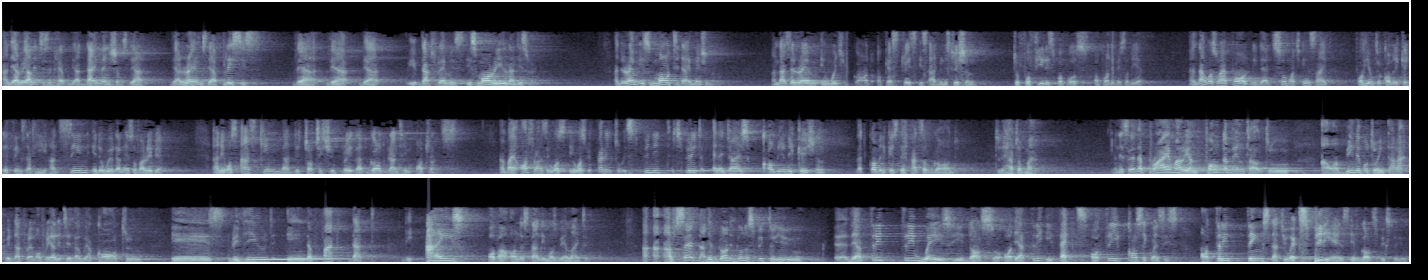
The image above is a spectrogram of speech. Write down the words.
And there are realities in heaven, there are dimensions, there are, there are realms, there are places. There there there if that realm is, is more real than this realm. And the realm is multidimensional. And that's the realm in which God orchestrates his administration to fulfill his purpose upon the face of the earth. And that was why Paul needed so much insight for him to communicate the things that he had seen in the wilderness of Arabia. And he was asking that the churches should pray that God grant him utterance. And by utterance, he was, he was referring to a spirit energized communication that communicates the hearts of God to the heart of man. And he said the primary and fundamental to our being able to interact with that realm of reality that we are called to is revealed in the fact that the eyes of our understanding must be enlightened. I, have said that if God is going to speak to you, uh, there are three, three ways He does so, or there are three effects, or three consequences, or three things that you experience if God speaks to you.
